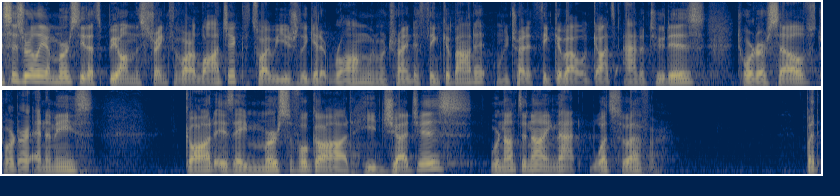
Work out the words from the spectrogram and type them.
This is really a mercy that's beyond the strength of our logic. That's why we usually get it wrong when we're trying to think about it, when we try to think about what God's attitude is toward ourselves, toward our enemies. God is a merciful God. He judges. We're not denying that whatsoever. But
